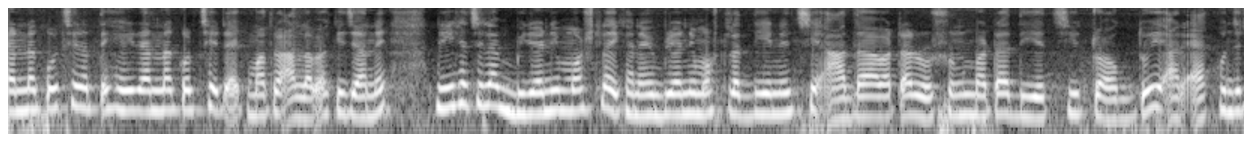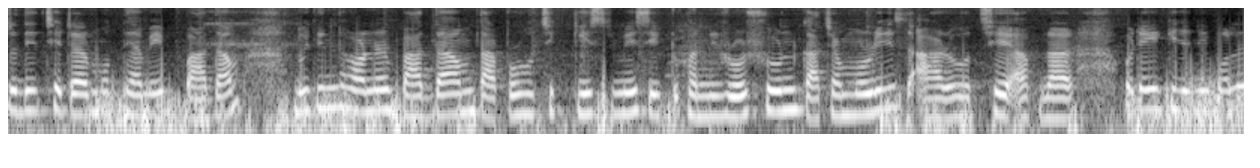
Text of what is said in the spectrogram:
রান্না করছি না তেহাই রান্না করছি, এটা একমাত্র আল্লাহ বাকি জানে। নিয়ে এসেছিলাম বিরিয়ানি মশলা, এখানে আমি বিরিয়ানি মশলা দিয়ে নিয়েছি, আদা বাটা, রসুন বাটা, দিয়েছি টক দই, আর এখন যেটা দিচ্ছি এটার মধ্যে আমি বাদাম, দুই তিন ধরনের বাদাম, তারপর হচ্ছে কিশমিশ, একটুখানি রসুন, কাঁচামরিচ, আর হচ্ছে আপনার ওটাকে কী জানি বলে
